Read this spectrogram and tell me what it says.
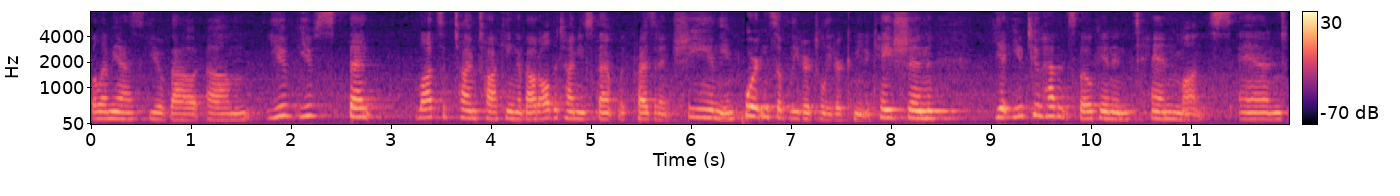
Well, let me ask you about, um, you've, you've spent lots of time talking about all the time you spent with President Xi and the importance of leader-to-leader communication, yet you two haven't spoken in 10 months. And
